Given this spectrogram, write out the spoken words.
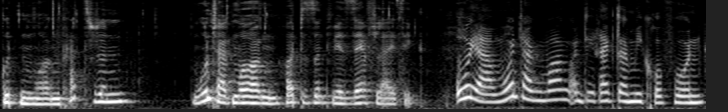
Guten Morgen, Katrin. Montagmorgen. Heute sind wir sehr fleißig. Oh ja, Montagmorgen und direkt am Mikrofon.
